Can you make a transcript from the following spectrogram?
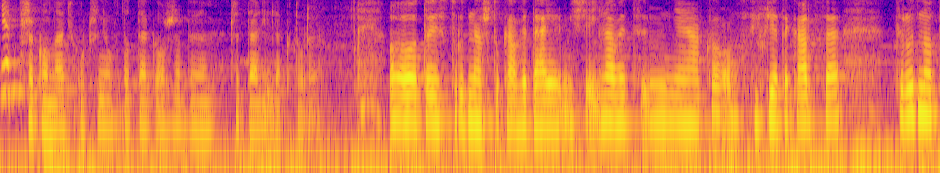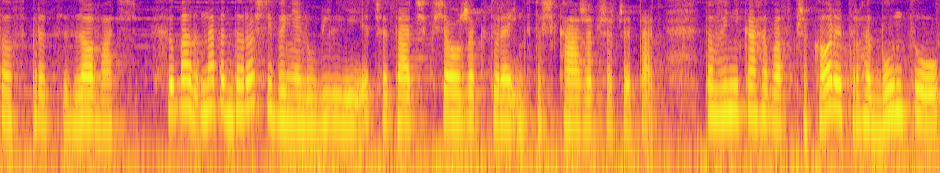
Jak przekonać uczniów do tego, żeby czytali lektury? O, to jest trudna sztuka, wydaje mi się, i nawet mnie jako bibliotekarce trudno to sprecyzować. Chyba nawet dorośli by nie lubili czytać książek, które im ktoś każe przeczytać. To wynika chyba z przekory, trochę buntu,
